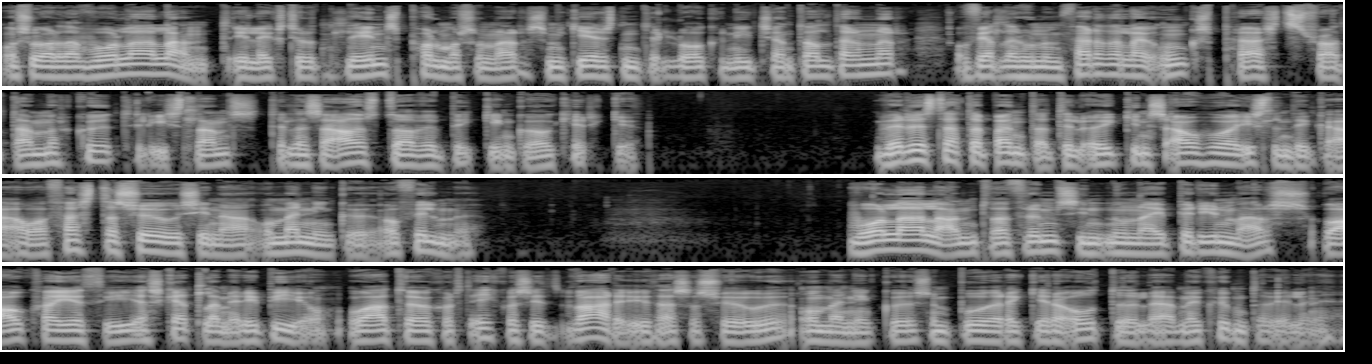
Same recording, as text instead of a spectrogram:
og svo er það Volaða land í leikstjórn Lins Pálmarssonar sem gerist undir loku 19. aldarinnar og fjallar hún um ferðalag ungs prests frá Danmörku til Íslands til þess að aðstofa við byggingu á kirkju. Virðist þetta benda til aukins áhuga Íslendinga á að festa sögu sína og menningu á filmu. Volaða land var frumsýnd núna í byrjun mars og ákvæði því að skella mér í bíó og aðtöða hvort eitthvað sitt varið í þessa sögu og menningu sem búður að gera ódöðlega með kvimdavílinni.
